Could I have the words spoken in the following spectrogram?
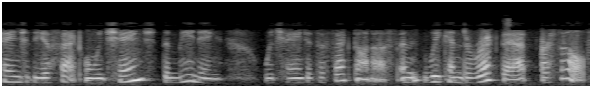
change the effect. When we change the meaning, we change its effect on us, and we can direct that ourselves.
